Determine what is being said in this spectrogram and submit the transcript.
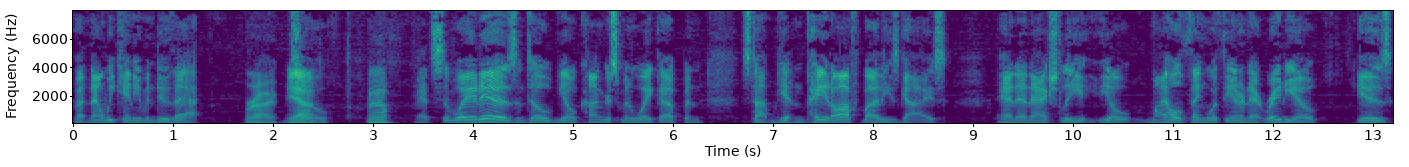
But now we can't even do that. Right. Yeah. So well, that's the way it is until, you know, congressmen wake up and stop getting paid off by these guys. And then actually, you know, my whole thing with the internet radio is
